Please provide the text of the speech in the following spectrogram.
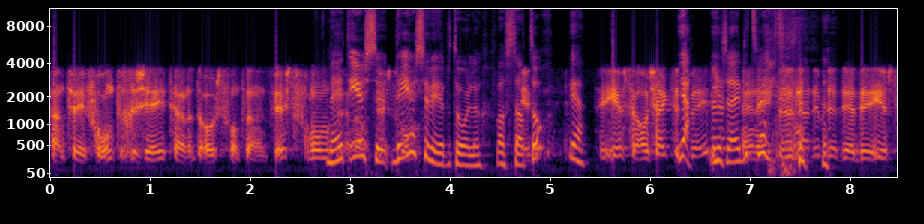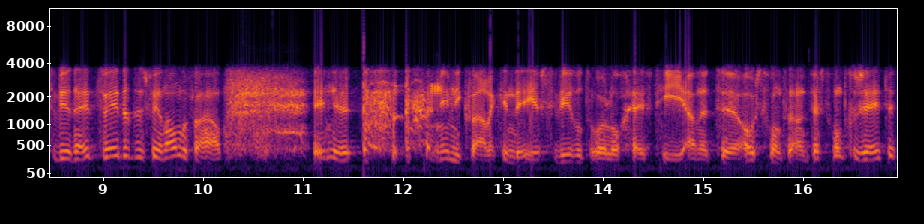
aan twee fronten gezeten. Aan het Oostfront en aan het Westfront. Nee, het eerste, de Eerste Wereldoorlog was dat, toch? Ja. de eerste, oh, zei ik de Ja, tweede? je zei de nee, tweede. de, nou, de, de, de eerste weer, nee, de tweede, dat is weer een ander verhaal. In de, neem niet kwalijk, in de Eerste Wereldoorlog heeft hij aan het eh, Oostfront en aan het Westfront gezeten.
